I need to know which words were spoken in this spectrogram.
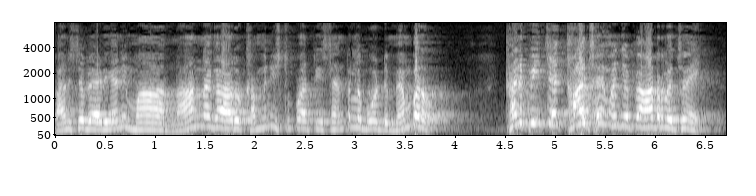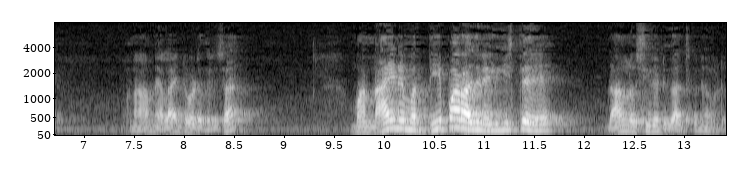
కానిస్టేబుల్ అయ్యాడు కానీ మా నాన్నగారు communist party central board member కనిపించే కాల్ చేయమని చెప్పి ఆర్డర్లు వచ్చినాయి. మా నాన్న ఎలాంటి వాడు తెలుసా? మా నాయనమ్మ దీపారాజుని వెలిగిస్తే దానిలో సిగరెట్ కాచుకునేవాడు.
